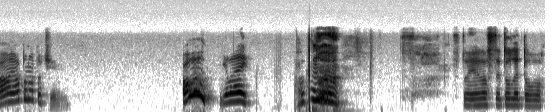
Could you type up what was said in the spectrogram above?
A já to natočím. Oh, dělej. To je zase tohleto.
